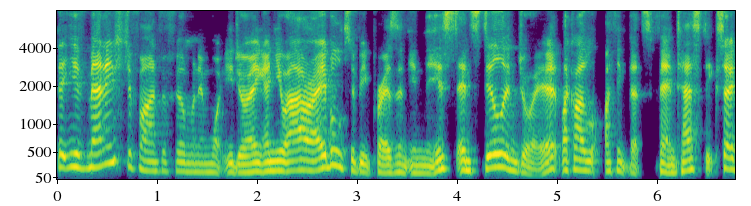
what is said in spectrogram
that you've managed to find fulfillment in what you're doing and you are able to be present in this and still enjoy it. Like, I, I think that's fantastic. So,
